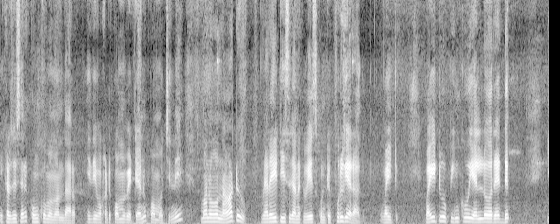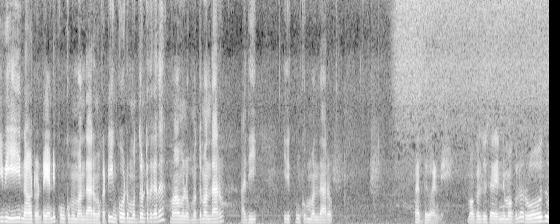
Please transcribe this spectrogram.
ఇక్కడ చూసారా? కుంకుమ మందారం. ఇది ఒకటి కొమ్మ పెట్టాను కొమ్మ వచ్చింది. మనం నాటు వెరైటీస్ కనుక వేసుకుంటే పురుగే రాదు white. White pink yellow red ఇవి నాటు ఉంటాయండి. కుంకుమ మందారం ఒకటి. ఇంకోటి ముద్ద ఉంటుంది కదా మామూలు ముద్ద మందారం. అది ఇది కుంకుమ మందారం. అద్దుగండి మొగ్గలు చూసారు ఎన్ని మొగ్గలు? రోజు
